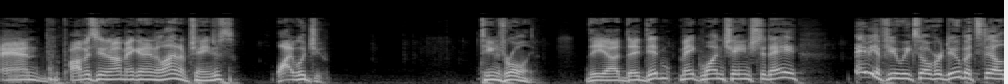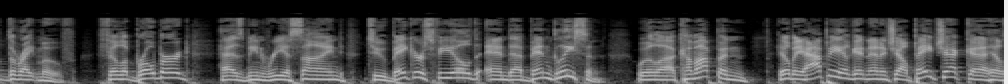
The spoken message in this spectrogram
And obviously, they're not making any lineup changes. Why would you? Team's rolling. The uh, they did make one change today, maybe a few weeks overdue, but still the right move. Philip Broberg has been reassigned to Bakersfield, and uh, Ben Gleason will uh, come up and he'll be happy. He'll get an NHL paycheck. Uh, he'll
